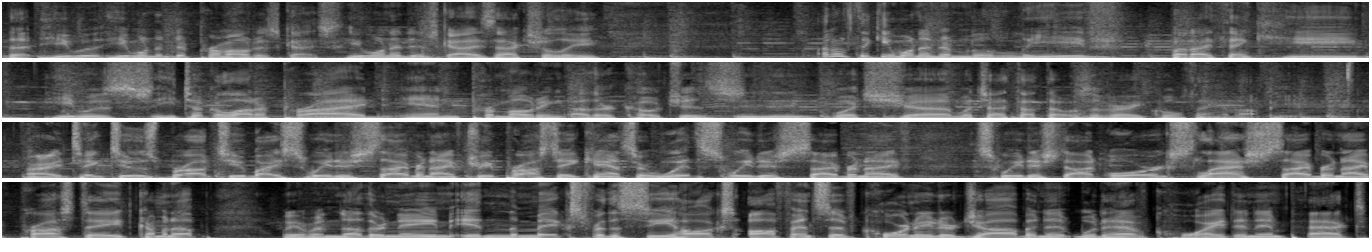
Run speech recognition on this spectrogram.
That he was he wanted to promote his guys. He wanted his guys actually I don't think he wanted him to leave, but I think he he was he took a lot of pride in promoting other coaches, which uh, which I thought that was a very cool thing about Pete. All right, Take Two is brought to you by Swedish Cyberknife. Treat prostate cancer with Swedish Cyberknife. Swedish.org slash cyberknife prostate. Coming up, we have another name in the mix for the Seahawks offensive coordinator job, and it would have quite an impact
